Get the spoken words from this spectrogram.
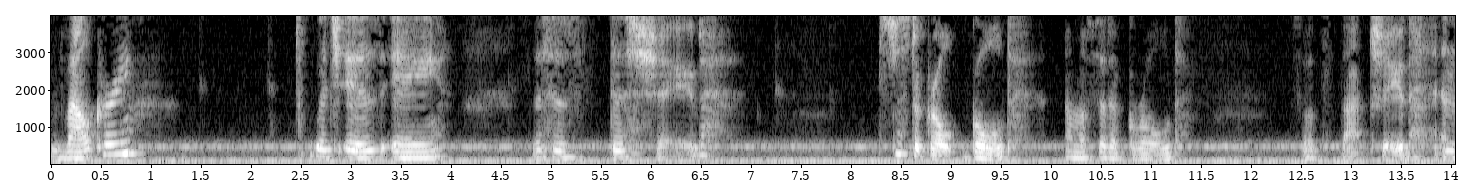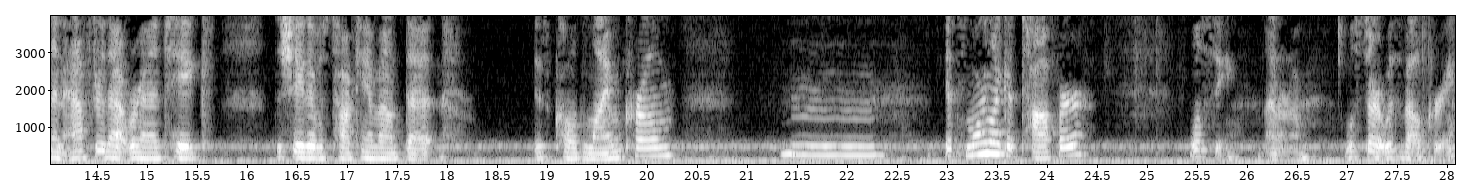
Valkyrie, which is a, this is this shade. It's just a gold. I almost said a gold. So it's that shade. And then after that, we're going to take the shade I was talking about that is called Lime Chrome. Mm, it's more like a topper We'll see. I don't know. We'll start with Valkyrie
